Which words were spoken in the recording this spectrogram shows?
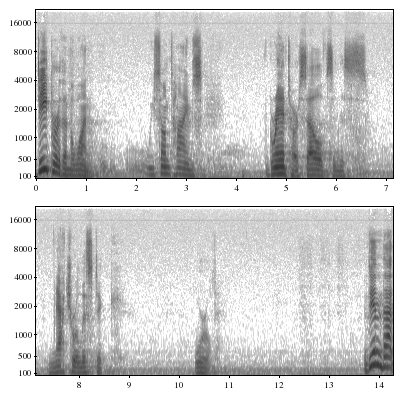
deeper than the one we sometimes grant ourselves in this naturalistic world. And in that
